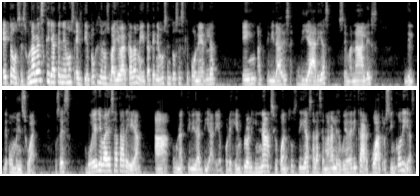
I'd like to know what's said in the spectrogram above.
Entonces, una vez que ya tenemos el tiempo que se nos va a llevar cada meta, tenemos entonces que ponerla en actividades diarias, semanales o mensual. Entonces, voy a llevar esa tarea a una actividad diaria. Por ejemplo, el gimnasio, ¿cuántos días a la semana les voy a dedicar? Cuatro, cinco días.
